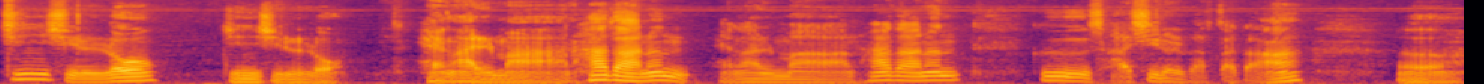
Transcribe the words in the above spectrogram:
진실로 진실로 행할 만 하다는 행할 만 하다는 그 사실을 갖다가 어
